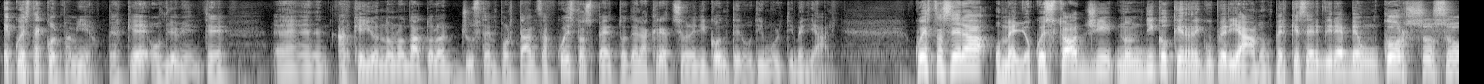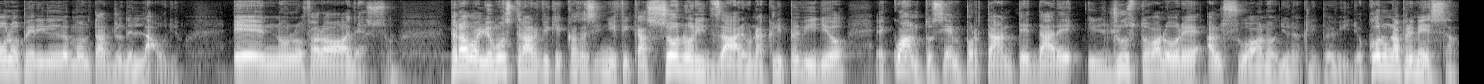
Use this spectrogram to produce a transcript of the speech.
E questa è colpa mia, perché ovviamente eh, anche io non ho dato la giusta importanza a questo aspetto della creazione di contenuti multimediali. Questa sera, o meglio quest'oggi, non dico che recuperiamo, perché servirebbe un corso solo per il montaggio dell'audio. E non lo farò adesso però voglio mostrarvi che cosa significa sonorizzare una clip video e quanto sia importante dare il giusto valore al suono di una clip video. Con una premessa,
